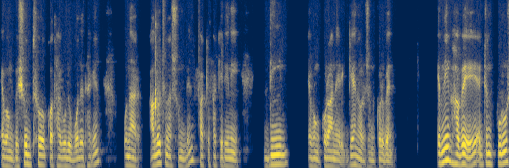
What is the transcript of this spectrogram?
এবং বিশুদ্ধ কথাগুলো বলে থাকেন, ওনার আলোচনা শুনবেন। ফাঁকে, ফাঁকে তিনি দিন এবং কোরআনের জ্ঞান অর্জন করবেন। এমনিভাবে একজন পুরুষ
